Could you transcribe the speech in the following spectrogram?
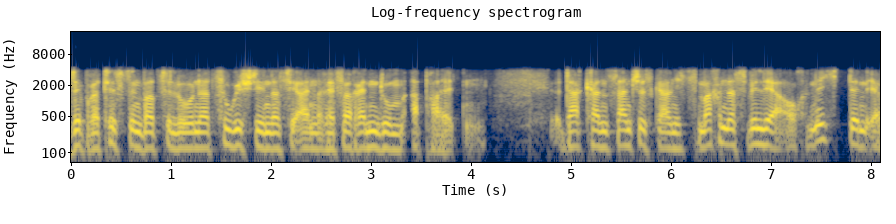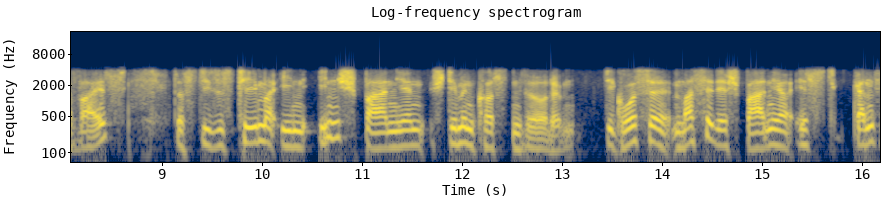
Separatisten in Barcelona zugestehen, dass sie ein Referendum abhalten. Da kann Sanchez gar nichts machen, das will er auch nicht, denn er weiß, dass dieses Thema ihn in Spanien Stimmen kosten würde. Die große Masse der Spanier ist ganz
